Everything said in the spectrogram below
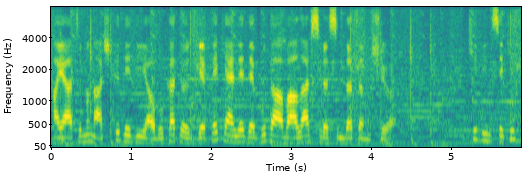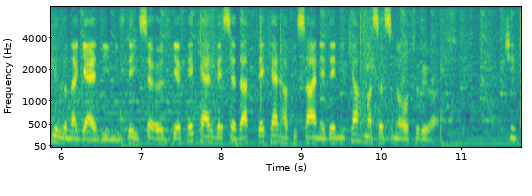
hayatımın aşkı dediği avukat Özge Peker'le de bu davalar sırasında tanışıyor. 2008 yılına geldiğimizde ise Özge Peker ve Sedat Peker hapishanede nikah masasına oturuyor. Çift,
